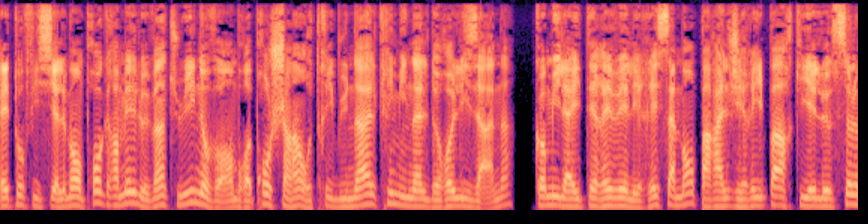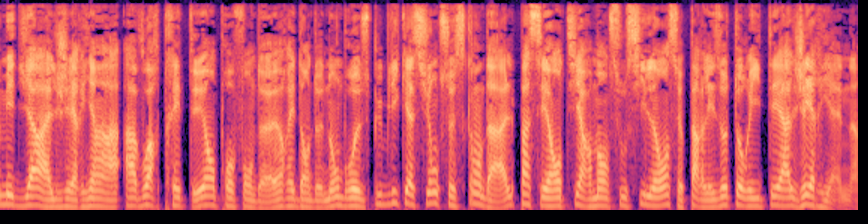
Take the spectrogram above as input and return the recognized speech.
est officiellement programmé le 28 novembre prochain au tribunal criminel de Relisane, comme il a été révélé récemment par Algérie par qui est le seul média algérien à avoir traité en profondeur et dans de nombreuses publications ce scandale passé entièrement sous silence par les autorités algériennes.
